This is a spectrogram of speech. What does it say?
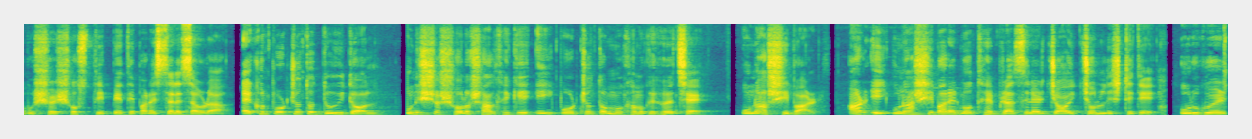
অবশ্যই স্বস্তি পেতে পারে সেলেসাউরা। এখন পর্যন্ত দুই দল উনিশশো ষোলো সাল থেকে এই পর্যন্ত মুখোমুখি হয়েছে। উনাশি বার। আর এই উনাশি বারের মধ্যে ব্রাজিলের জয় চল্লিশটিতে উরুগুয়ের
